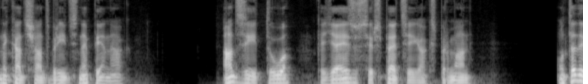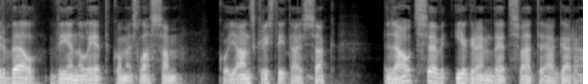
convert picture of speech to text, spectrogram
nekad šāds brīdis nepienāk. Atzīt to, ka Jēzus ir spēcīgāks par mani. Un tad ir vēl viena lieta, ko mēs lasām, ko Jānis Kristītājs saka: ļaut sevi iegremdēt svētajā garā.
